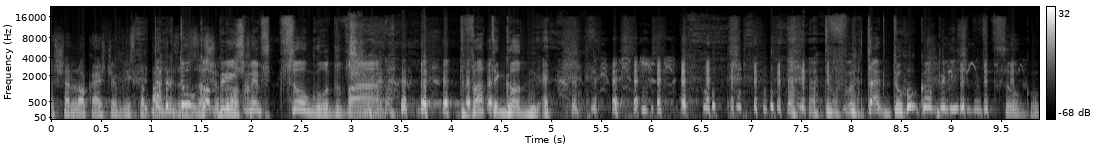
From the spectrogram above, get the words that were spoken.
e, Sherlocka jeszcze w listopadzie Tak długo byliśmy w cugu, dwa, dwa tygodnie. Dw- tak długo byliśmy w cugu.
